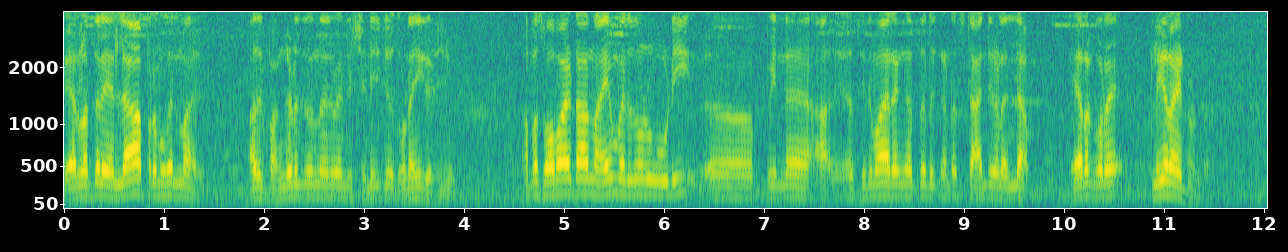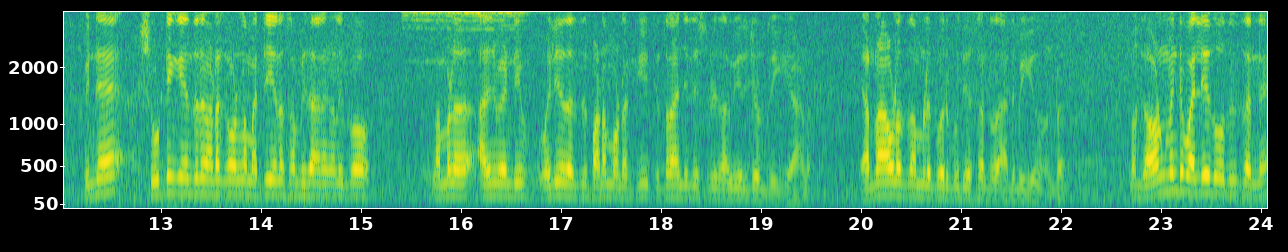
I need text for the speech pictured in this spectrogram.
കേരളത്തിലെ എല്ലാ പ്രമുഖന്മാരും അതിൽ പങ്കെടുക്കുന്നതിന് വേണ്ടി ക്ഷണിച്ച് തുടങ്ങിക്കഴിഞ്ഞു. അപ്പോൾ സ്വാഭാവികമായിട്ട് ആ നയം വരുന്നതോടുകൂടി പിന്നെ ആ, സിനിമാ രംഗത്ത് എടുക്കേണ്ട സ്റ്റാൻഡുകളെല്ലാം ഏറെക്കുറെ ക്ലിയർ ആയിട്ടുണ്ട്. പിന്നെ ഷൂട്ടിംഗ് കേന്ദ്രം അടക്കമുള്ള മറ്റു ചില സംവിധാനങ്ങൾ ഇപ്പോൾ നമ്മൾ അതിനുവേണ്ടി വലിയ തരത്തിൽ പണം മുടക്കി ചിത്രാഞ്ജലി സ്റ്റുഡിയോ നവീകരിച്ചുകൊണ്ടിരിക്കുകയാണ്. എറണാകുളത്ത് നമ്മളിപ്പോൾ ഒരു പുതിയ സെന്റർ ആരംഭിക്കുന്നുണ്ട്. അപ്പോൾ ഗവൺമെന്റ് വലിയ തോതിൽ തന്നെ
